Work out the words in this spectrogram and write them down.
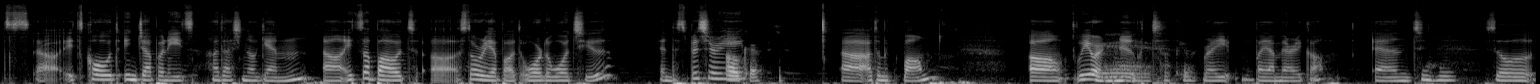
it's, uh, it's called in Japanese Hadashi no Gen. Uh, it's about a story about World War II, and especially Okay. uh, atomic bomb. Uh, we were nuked, okay. right, by America, and So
